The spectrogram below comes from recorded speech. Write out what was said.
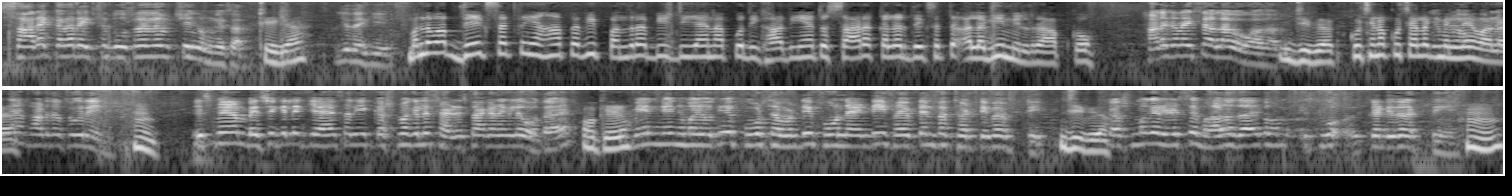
सारे कलर एक से दूसरे में चेंज होंगे सर ठीक है। ये देखिए। मतलब आप देख सकते हैं यहाँ पे अभी पंद्रह बीस डिज़ाइन आपको दिखा दिए हैं तो सारा कलर देख सकते हैं अलग ही मिल रहा है आपको। कलर एक से अलग होगा सर। जी भैया कुछ ना कुछ अलग मिलने वाला है साढ़े चार सौ की रेंज हम्म। इसमें हम बेसिकली क्या है सर ये कस्टमर के लिए सेटिस्फाई करने के लिए होता है। ओके। मेन रेंज हमारी होती है four seventy four ninety five ten five thirty five fifty जी भैया। कस्टमर के रेट से बाहर ना जाए तो हम इसको क्राइटेरिया रखते हैं। हम्म।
